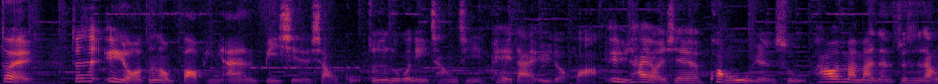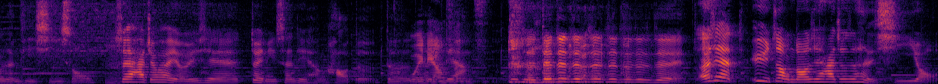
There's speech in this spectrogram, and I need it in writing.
对，就是玉有那种保平安、辟邪的效果。就是如果你长期佩戴玉的话，玉它有一些矿物元素，它会慢慢的就是让人体吸收，所以它就会有一些对你身体很好的的微量分子。对对对对对对对对对对，而且玉这种东西它就是很稀有，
